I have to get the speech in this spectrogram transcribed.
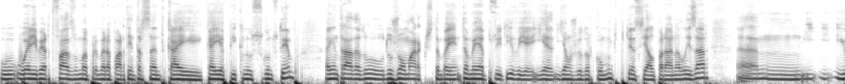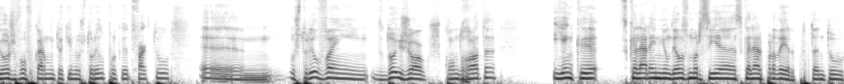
O, o Heriberto faz uma primeira parte interessante, cai, cai a pique no segundo tempo. A entrada do, do João Marques também, também é positiva e é, e, é, e é um jogador com muito potencial para analisar. Um, e, hoje vou focar muito aqui no Estoril porque de facto um, o Estoril vem de dois jogos com derrota e em que se calhar em nenhum deles merecia se calhar perder. Portanto,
